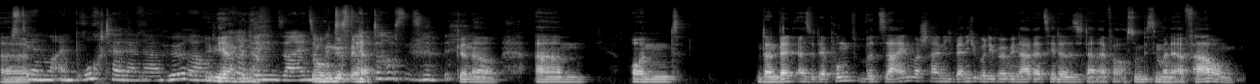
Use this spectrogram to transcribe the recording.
Ja, müsste äh, ja nur ein Bruchteil deiner Hörer und ja, Hörerinnen genau. sein, so damit ungefähr. es 3000 sind. Genau. Ähm, und dann wird, also der Punkt wird sein, wahrscheinlich, wenn ich über die Webinare erzähle, dass ich dann einfach auch so ein bisschen meine Erfahrung,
